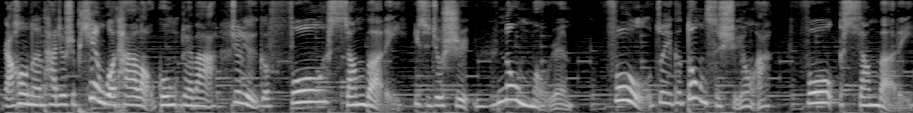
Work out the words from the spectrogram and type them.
然后呢，她就是骗过她的老公，对吧？这里有一个 fool somebody，意思就是愚弄某人。 Fool 做一个动词使用啊 fool somebody。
